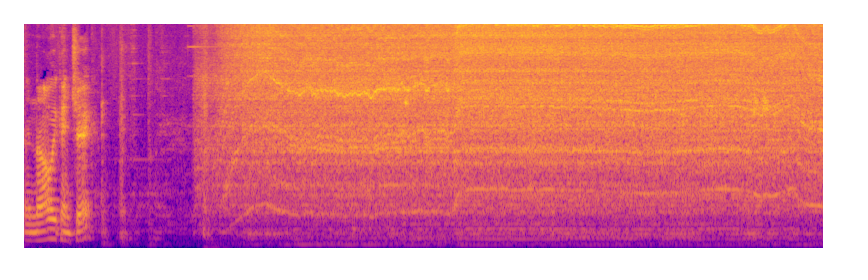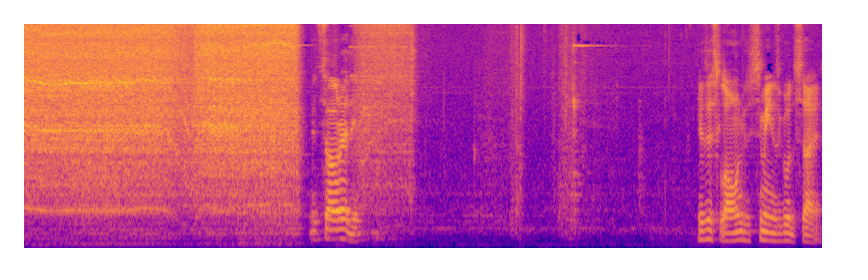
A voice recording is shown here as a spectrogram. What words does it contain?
and now we can check it's already. If this long? This means good side.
